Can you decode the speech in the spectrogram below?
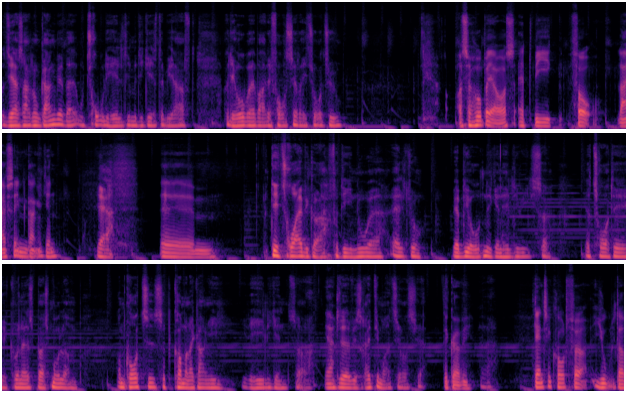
så det har jeg sagt nogle gange, vi har været utrolig heldige med de gæster, vi har haft. Og det håber jeg bare, det fortsætter i 22. Og så håber jeg også, at vi får livescenen en gang igen. Ja, Øhm, det tror jeg, vi gør, fordi nu er alt jo ved at blive åbent igen heldigvis. Så jeg tror, det kun er et spørgsmål om, om kort tid, så kommer der gang i, i det hele igen. Så ja. Det glæder vi os rigtig meget til os, ja. det gør vi. Ja. Ganske kort før jul, der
